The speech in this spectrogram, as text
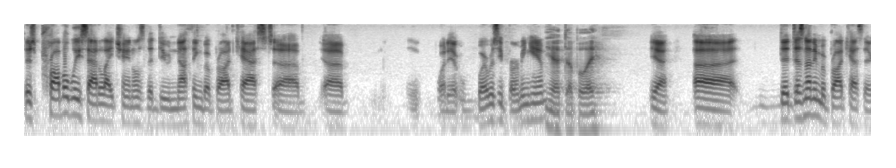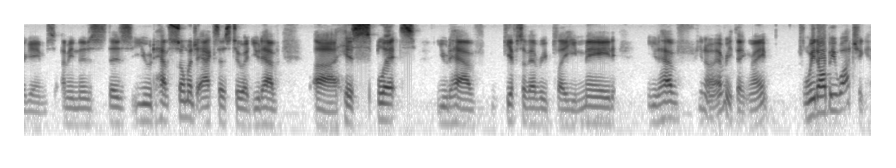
there's probably satellite channels that do nothing but broadcast. Uh, uh, what it, where was he? Birmingham. Yeah, double A. Yeah. Uh, that does nothing but broadcast their games. I mean, there's there's you'd have so much access to it. You'd have uh, his splits. You'd have gifs of every play he made. You'd have you know everything, right? We'd all be watching it.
